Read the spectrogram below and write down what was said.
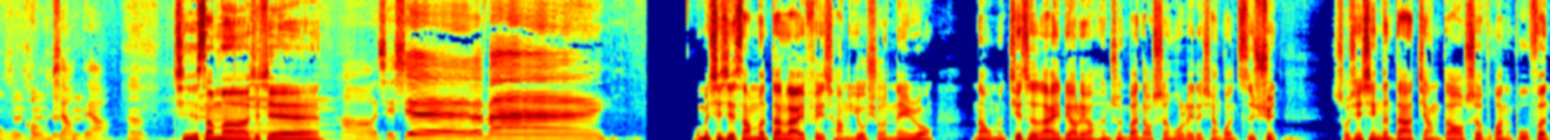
悟空小调，嗯，谢谢 Summer，谢谢，好，谢谢，拜拜。我们谢谢 Summer 带来非常优秀的内容。那我们接着来聊聊恒春半岛生活类的相关资讯。首先，先跟大家讲到社服馆的部分。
